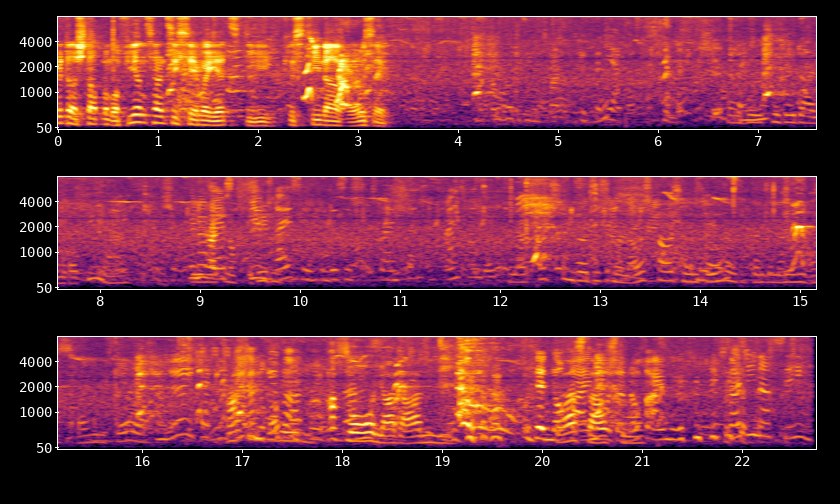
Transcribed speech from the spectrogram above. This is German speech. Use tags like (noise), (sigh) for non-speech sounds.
Mit der Startnummer 24 sehen wir jetzt die Christina Rose. Genau, er ist 34 und das ist 22. Ja, trotzdem würde ich mal austauschen und den, dann könnte man ihn aus zwei Hunden vorher. Nö, ich hatte einen Robert. Ach so, ja dann. (laughs) Und dann noch Das eine darfst oder du. noch eine. Ich wollte ihn noch sehen.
